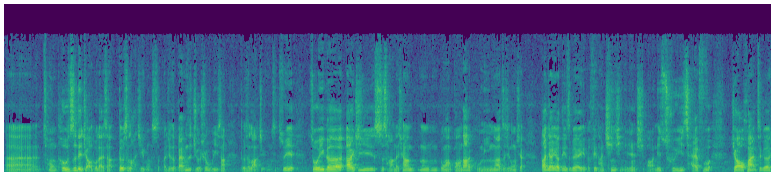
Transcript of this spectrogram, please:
呃，从投资的角度来说，都是垃圾公司啊，就是百分之九十五以上都是垃圾公司。所以，作为一个二级市场的，像嗯广广大的股民啊这些东西啊，大家要对这个有一个非常清醒的认识啊。你处于财富交换这个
